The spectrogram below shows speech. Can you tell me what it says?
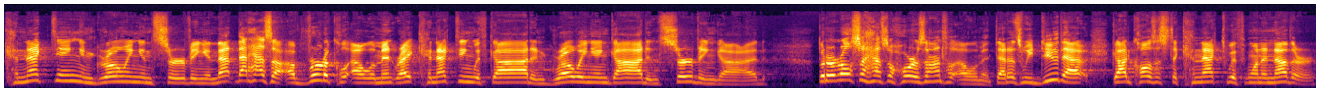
connecting and growing and serving, and that, that has a, a vertical element, right? Connecting with God and growing in God and serving God. But it also has a horizontal element that as we do that, God calls us to connect with one another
